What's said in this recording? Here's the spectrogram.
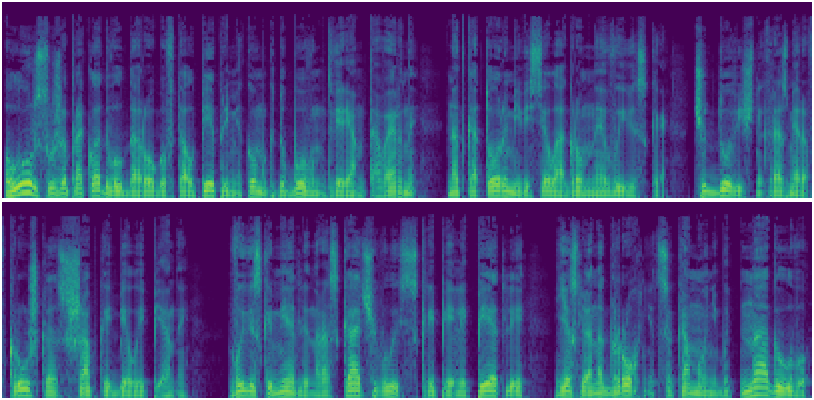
Лурс уже прокладывал дорогу в толпе прямиком к дубовым дверям таверны, над которыми висела огромная вывеска, чудовищных размеров кружка с шапкой белой пены — Вывеска медленно раскачивалась, скрипели петли. Если она грохнется кому-нибудь на голову,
